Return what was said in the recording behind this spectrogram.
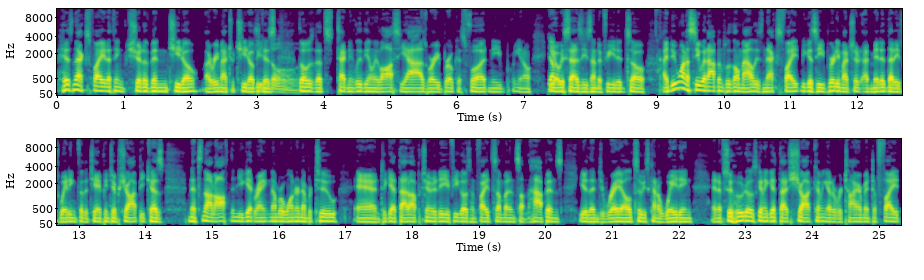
His next fight, I think, should have been Chito, a rematch with Chito, because Chito. those that's technically the only loss he has where he broke his foot and he you know he Yep. always says he's undefeated. So I do want to see what happens with O'Malley's next fight because he pretty much admitted that he's waiting for the championship shot because it's not often you get ranked number one or number two and to get that opportunity if he goes and fights somebody and something happens you're then derailed so he's kind of waiting and if Cejudo is going to get that shot coming out of retirement to fight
